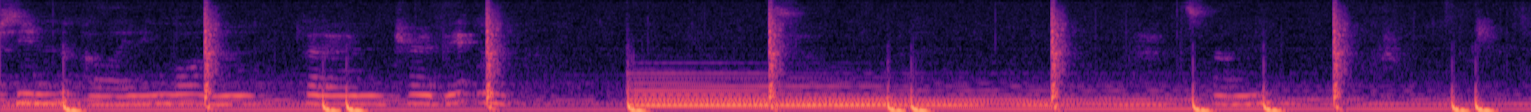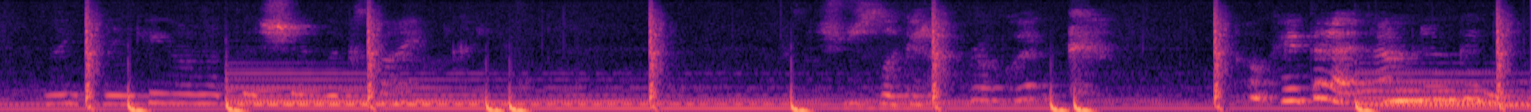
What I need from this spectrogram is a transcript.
Seen a lightning bolt that I'm trying to paint with. That's fun. I'm like thinking on what this shit looks like. Should just look it up real quick. Okay, bet. I'm doing good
